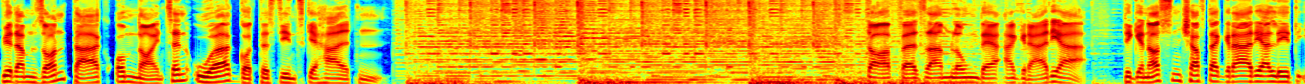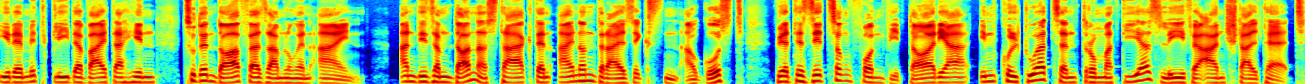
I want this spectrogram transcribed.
wird am Sonntag um 19 Uhr Gottesdienst gehalten. Dorfversammlung der Agrarier. Die Genossenschaft Agraria lädt ihre Mitglieder weiterhin zu den Dorfversammlungen ein. An diesem Donnerstag, den 31. August, wird die Sitzung von Vitoria im Kulturzentrum Matthias Lee veranstaltet.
